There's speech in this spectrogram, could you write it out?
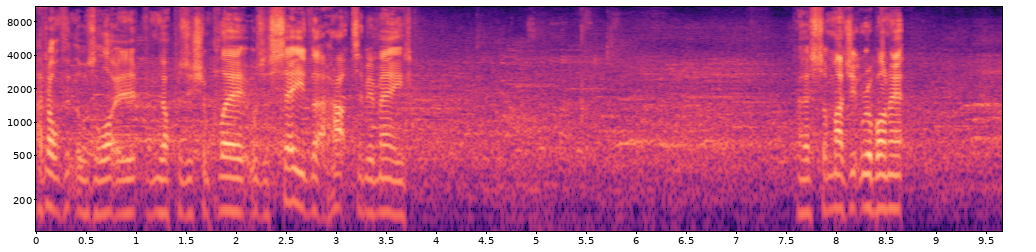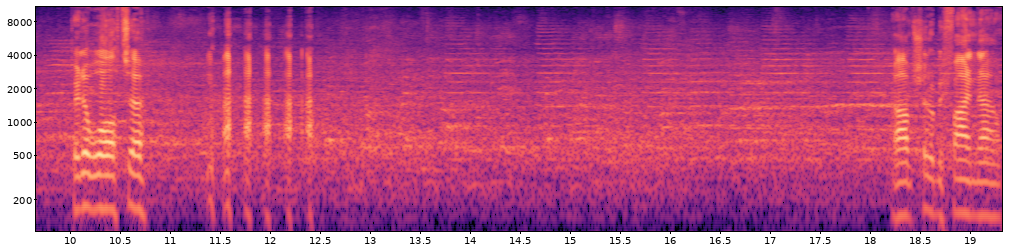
I don't think there was a lot in it from the opposition player. It was a save that had to be made. There's some magic rub on it. Bit of water. I'm sure it'll be fine now.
